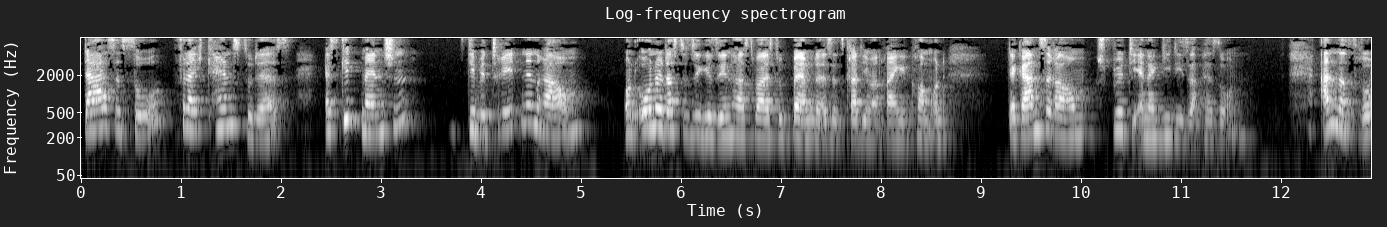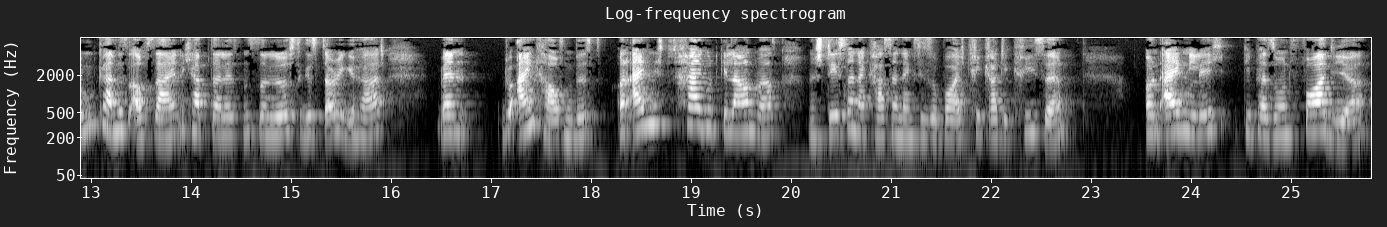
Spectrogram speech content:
da ist es so, vielleicht kennst du das, es gibt Menschen, die betreten den Raum und ohne dass du sie gesehen hast, weißt du, bam, da ist jetzt gerade jemand reingekommen und der ganze Raum spürt die Energie dieser Person. Andersrum kann es auch sein, ich habe da letztens so eine lustige Story gehört, wenn du einkaufen bist und eigentlich total gut gelaunt warst und dann stehst du an der Kasse und denkst dir so, boah, ich krieg gerade die Krise und eigentlich die Person vor dir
